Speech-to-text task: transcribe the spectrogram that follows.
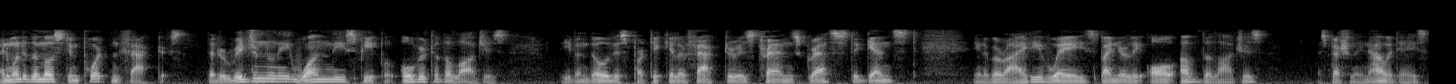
And one of the most important factors that originally won these people over to the lodges, even though this particular factor is transgressed against in a variety of ways by nearly all of the lodges, especially nowadays,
